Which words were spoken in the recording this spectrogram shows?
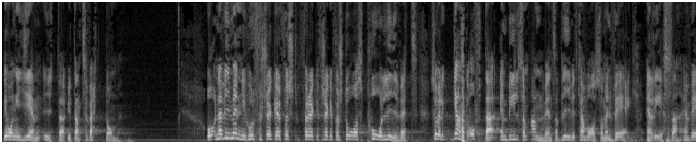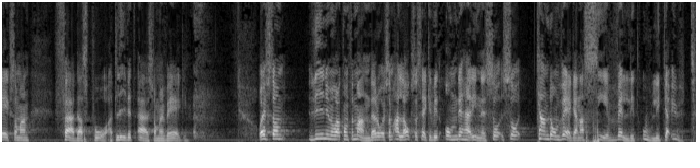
Det var ingen jämn yta, utan tvärtom. Och när vi människor försöker, för, försöker förstå oss på livet så är det ganska ofta en bild som används att livet kan vara som en väg, en resa, en väg som man färdas på, att livet är som en väg. Och eftersom vi nu med våra konfirmander och eftersom alla också säkert vet om det här inne så, så kan de vägarna se väldigt olika ut.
